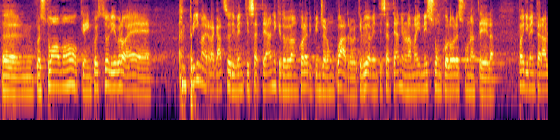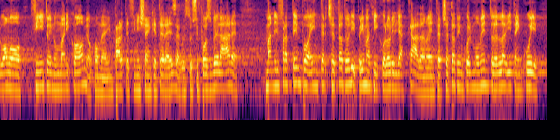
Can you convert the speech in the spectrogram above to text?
eh, quest'uomo che in questo libro è prima il ragazzo di 27 anni che doveva ancora dipingere un quadro, perché lui a 27 anni non ha mai messo un colore su una tela, poi diventerà l'uomo finito in un manicomio, come in parte finisce anche Teresa, questo si può svelare, ma nel frattempo è intercettato lì, prima che i colori gli accadano, è intercettato in quel momento della vita in cui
